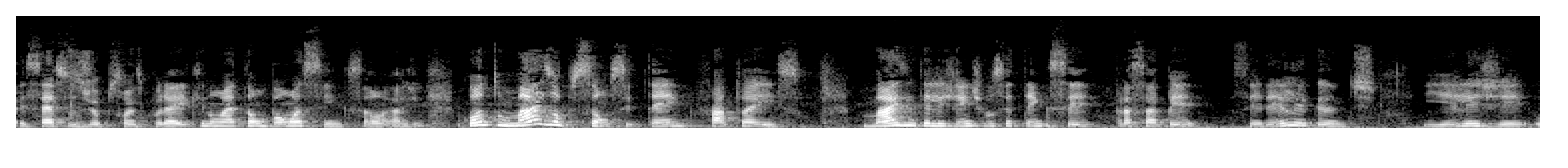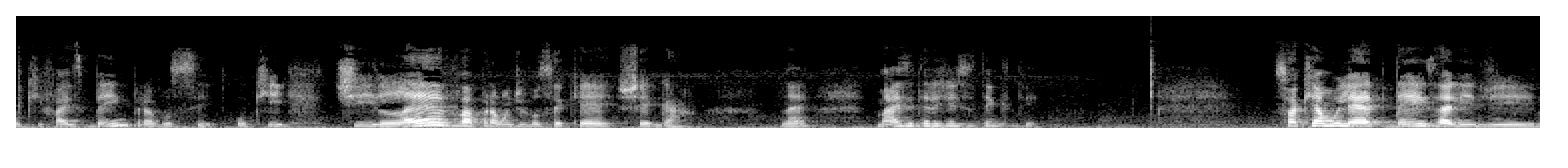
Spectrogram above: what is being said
excessos de opções por aí que não é tão bom assim. Que são, gente, quanto mais opção se tem, fato é isso. Mais inteligente você tem que ser para saber ser elegante e eleger o que faz bem para você, o que te leva para onde você quer chegar, né? Mais inteligência tem que ter. Só que a mulher, desde ali de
